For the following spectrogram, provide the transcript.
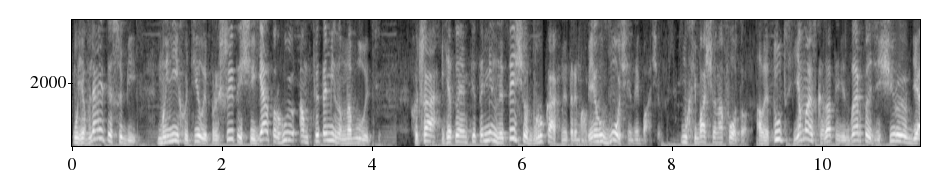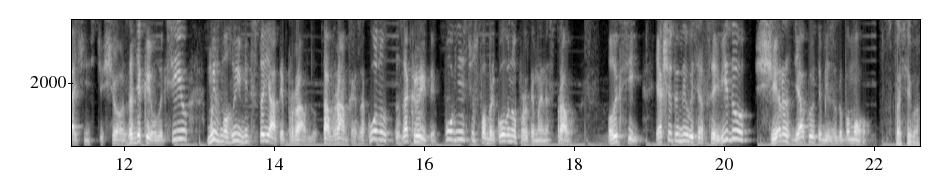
Уявляєте собі, мені хотіли пришити, що я торгую амфетаміном на вулиці. Хоча я той амфетамін не те, що в руках не тримав, я його в очі не бачив. Ну хіба що на фото. Але тут я маю сказати відверто зі щирою вдячністю, що завдяки Олексію ми змогли відстояти правду та в рамках закону закрити повністю сфабриковану проти мене справу. Олексій, якщо ти дивишся це відео, ще раз дякую тобі за допомогу. Спасибо.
